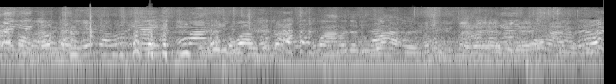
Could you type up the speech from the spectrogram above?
ใช่ไงก็แบบนี้ว่าง ว่างว่างเราจะดูว่างเลยแล้วมึงอยู่ไหนวะเนี่ย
